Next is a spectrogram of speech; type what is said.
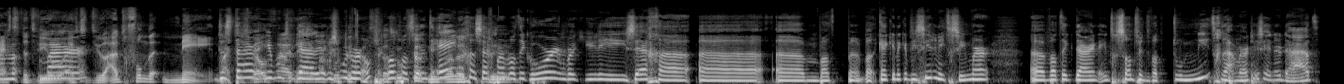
Ehm, heeft het wiel, maar- heeft het wiel uitgevonden? Nee. dus daar, wel- je moet, nee, ja, dus moet er hoeft En het enige zeg maar, wat ik hoor en wat jullie zeggen. eh, ehm, wat, wat- kijk, en ik heb die serie niet gezien. Maar eh, wat ik daarin interessant vind, wat toen niet gedaan werd, is inderdaad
